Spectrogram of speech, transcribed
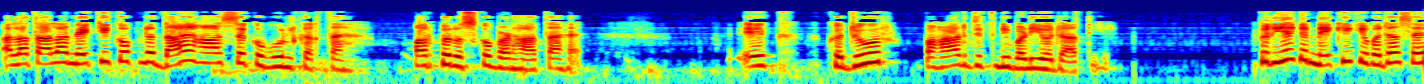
اللہ تعالیٰ نیکی کو اپنے دائیں ہاتھ سے قبول کرتا ہے اور پھر اس کو بڑھاتا ہے۔ ایک کھجور، پہاڑ جتنی بڑی ہو جاتی ہے۔ پھر یہ کہ نیکی کی وجہ سے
